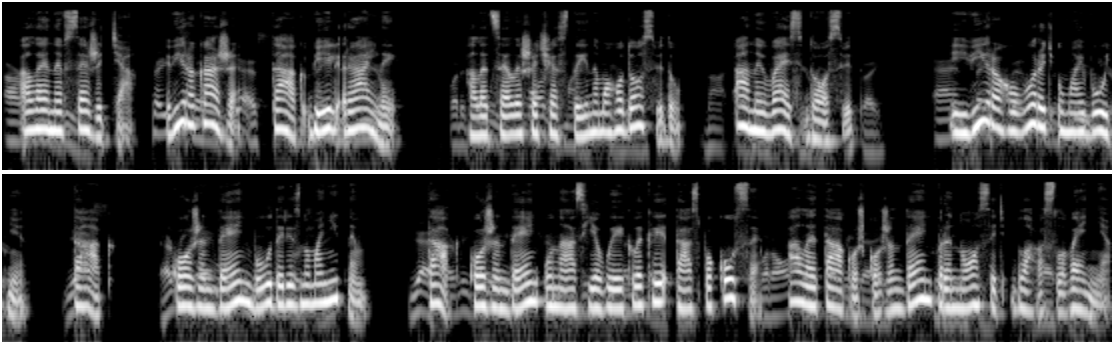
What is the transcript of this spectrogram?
але не все життя. Віра каже: так, біль реальний, але це лише частина мого досвіду, а не весь досвід. І віра говорить у майбутнє так, кожен день буде різноманітним. Так, кожен день у нас є виклики та спокуси, але також кожен день приносить благословення.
